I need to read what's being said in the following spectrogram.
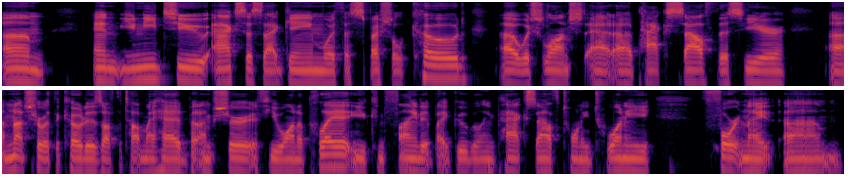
Um, and you need to access that game with a special code, uh, which launched at uh, PAX South this year. Uh, I'm not sure what the code is off the top of my head, but I'm sure if you want to play it, you can find it by Googling PAX South 2020 Fortnite um,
